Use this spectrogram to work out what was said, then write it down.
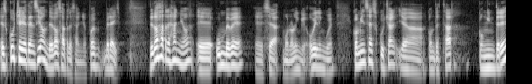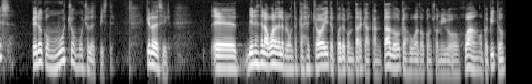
Escucha y atención de 2 a 3 años. Pues veréis, de 2 a 3 años, eh, un bebé, eh, sea monolingüe o bilingüe, comienza a escuchar y a contestar con interés, pero con mucho, mucho despiste. Quiero decir, eh, vienes de la guardia, le preguntas qué has hecho hoy, te puede contar que ha cantado, que ha jugado con su amigo Juan o Pepito,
